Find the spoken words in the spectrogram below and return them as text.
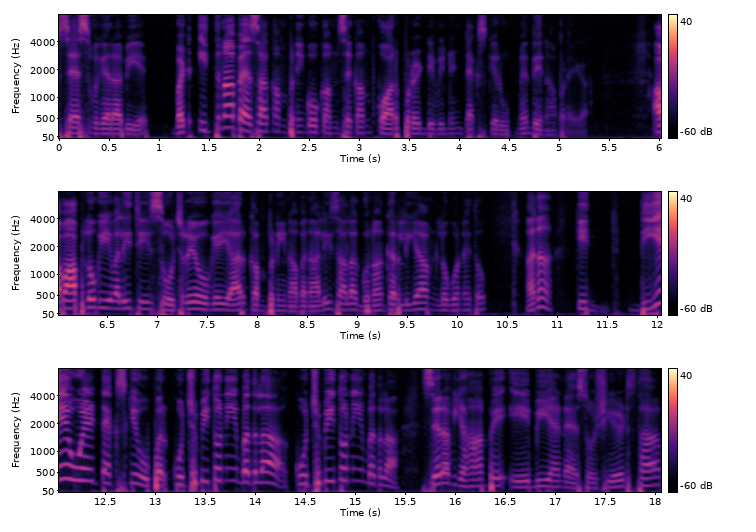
सेस वगैरह भी है। बट इतना पैसा कंपनी को कम से कम कॉरपोरेट डिविडेंड टैक्स के रूप में देना पड़ेगा। अब आप लोग ये वाली चीज़ सोच रहे होगे, यार, कंपनी ना बना ली, साला गुना कर लिया हम लोगों ने तो। है ना? कि दिए हुए टैक्स के ऊपर कुछ भी तो नहीं बदला, कुछ भी तो नहीं बदला। सिर्फ़ यहाँ पे ए बी एंड एसोसिएट्स था।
